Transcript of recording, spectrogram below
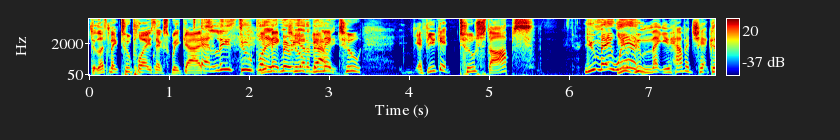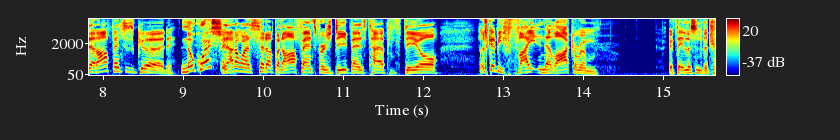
Dude, let's make two plays next week, guys. At least two plays, You make two, Murrieta you Valley. make two. If you get two stops, You may win. you, may, you have a chance because that offense is good. no question. And I don't want to set up an offense versus defense type of deal. There's going to be fight in that locker room if they listen to the Put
